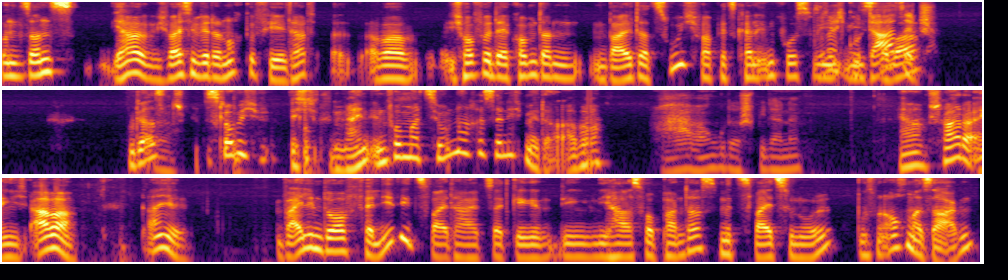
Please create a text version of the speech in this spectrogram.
Und sonst, ja, ich weiß nicht, wer da noch gefehlt hat, aber ich hoffe, der kommt dann bald dazu. Ich habe jetzt keine Infos, wie gut es da war. Dasic. Gudasic ist, glaube ich, ich, meinen Informationen nach ist er nicht mehr da, aber Ah, war ein guter Spieler, ne? Ja, schade eigentlich. Aber, Daniel, Weilendorf verliert die zweite Halbzeit gegen, gegen die HSV Panthers mit 2 zu 0, muss man auch mal sagen.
